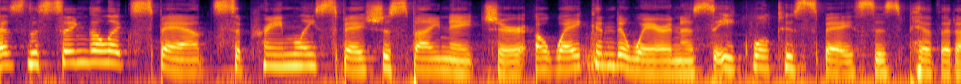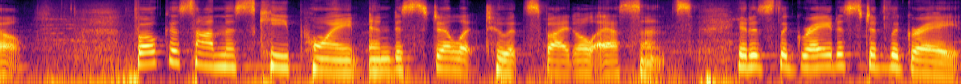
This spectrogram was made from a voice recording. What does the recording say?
As the single expanse, supremely spacious by nature, awakened awareness equal to space is pivotal. Focus on this key point and distill it to its vital essence. It is the greatest of the great,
